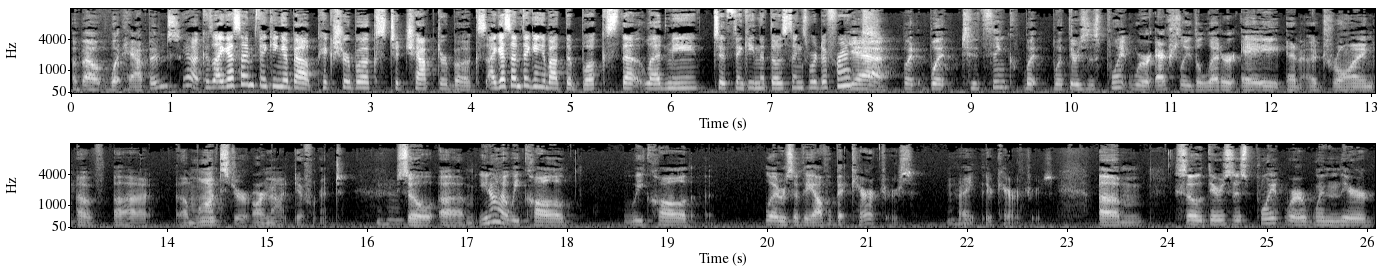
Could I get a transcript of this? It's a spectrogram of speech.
About what happens? Yeah, because I guess I'm thinking about picture books to chapter books. I guess I'm thinking about the books that led me to thinking that those things were different. Yeah, but but to think, but but there's this point where actually the letter A and a drawing of uh, a monster are not different. So um, you know how we call we call letters of the alphabet characters, right? They're characters. Um, so there's this point where when they're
